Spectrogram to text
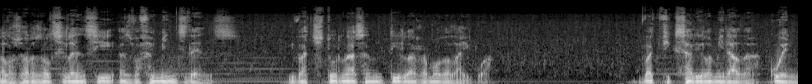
Aleshores el silenci es va fer menys dens i vaig tornar a sentir la remor de l'aigua. Vaig fixar-hi la mirada, coent,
